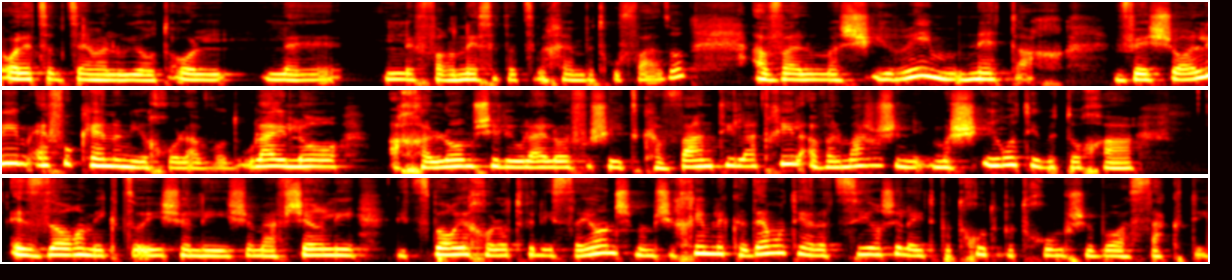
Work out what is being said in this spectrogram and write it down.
או לצמצם עלויות, או לפרנס את עצמכם בתקופה הזאת, אבל משאירים נתח ושואלים איפה כן אני יכול לעבוד. אולי לא החלום שלי, אולי לא איפה שהתכוונתי להתחיל, אבל משהו שמשאיר אותי בתוך האזור המקצועי שלי, שמאפשר לי לצבור יכולות וניסיון, שממשיכים לקדם אותי על הציר של ההתפתחות בתחום שבו עסקתי.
